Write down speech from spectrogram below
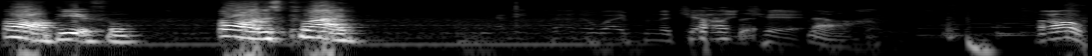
Oh, beautiful. Oh, this play. Can he turn away from the challenge here? No. Oh,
